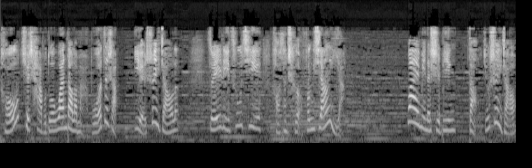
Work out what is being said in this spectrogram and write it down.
头却差不多弯到了马脖子上，也睡着了，嘴里粗气，好像扯风箱一样。外面的士兵早就睡着，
